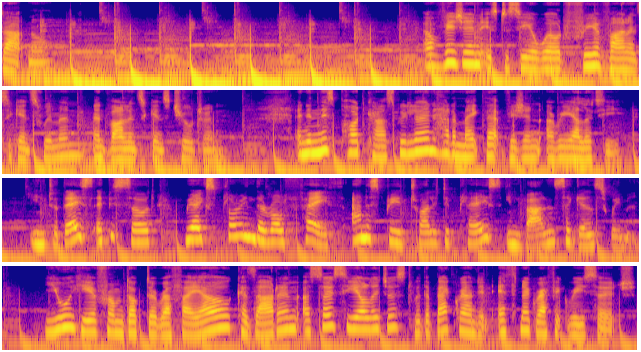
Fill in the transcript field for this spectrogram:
Dartnall. Our vision is to see a world free of violence against women and violence against children. And in this podcast, we learn how to make that vision a reality. In today's episode, we are exploring the role faith and spirituality plays in violence against women. You will hear from Dr. Rafael Cazarin, a sociologist with a background in ethnographic research,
